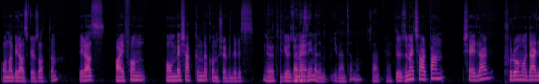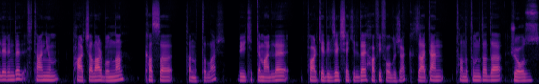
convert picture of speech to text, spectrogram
Ona biraz göz attım. Biraz iPhone 15 hakkında konuşabiliriz. Evet. Ben Gözüme izleyemedim eventi ama sen evet. gözüme çarpan şeyler Pro modellerinde titanyum parçalar bulunan kasa tanıttılar. Büyük ihtimalle fark edilecek şekilde hafif olacak. Zaten tanıtımda da Jaws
